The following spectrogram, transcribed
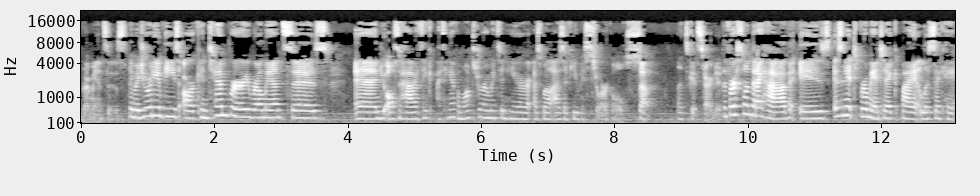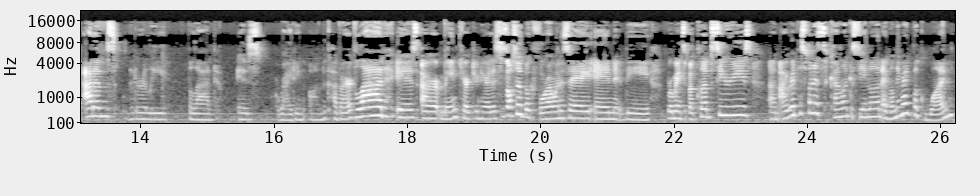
romances. The majority of these are contemporary romances and you also have, I think, I think I have a monster romance in here as well as a few historicals. So let's get started. The first one that I have is Isn't It Bromantic by Alyssa K. Adams. Literally, Vlad is writing on the cover. Vlad is our main character in here. This is also book four, I wanna say, in the Bromance Book Club series. Um, I read this one, it's kind of like a standalone. I've only read book one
